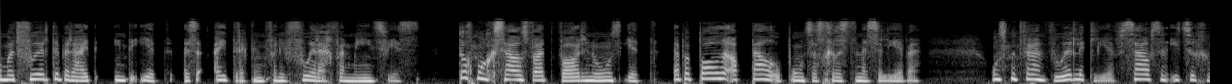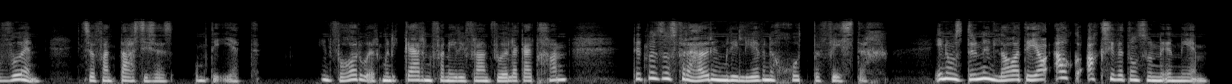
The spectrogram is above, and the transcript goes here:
Om dit voor te berei en te eet is 'n uitdrukking van die voorreg van menswees. Tog maak selfs wat waarin ons eet 'n bepaalde appel op ons as Christene se lewe. Ons moet verantwoordelik leef, selfs in iets so gewoon en so fantasties is om te eet. En waaroor moet die kern van hierdie verantwoordelikheid gaan? Dit moet ons verhouding met die lewende God bevestig. En ons doen en late, ja, elke aksie wat ons onderneem,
